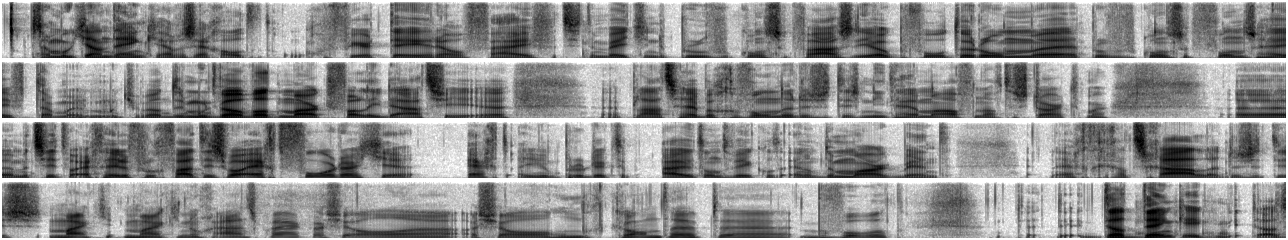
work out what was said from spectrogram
dus dan moet je aan denken, ja, we zeggen altijd ongeveer TRL 5. Het zit een beetje in de proof of concept fase die ook bijvoorbeeld de ROM, eh, proof of concept fonds heeft. Daar moet- je wel, er moet wel wat marktvalidatie eh, eh, plaats hebben gevonden. Dus het is niet helemaal vanaf de start. Maar het zit wel echt hele vroeg fase. Het is wel echt voordat je echt je product hebt uitontwikkeld en op de markt bent. Echt gaat schalen. Dus het is, Maak je, maak je nog aanspraak als je al, eh, als je al 100 klanten hebt, eh, bijvoorbeeld? dat denk ik, ik-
